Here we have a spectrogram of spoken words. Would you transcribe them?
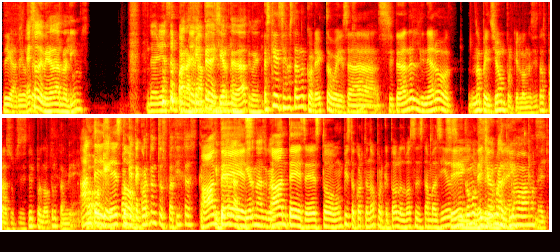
Diga, diga. Eso usted. debería darlo el IMSS. Debería ser parte Para de la gente de cierta edad, güey. Es que ese está en lo correcto, güey. O sea, si te dan el dinero, una pensión, porque lo necesitas para subsistir, pues lo otro también. Antes o, o que, esto. O que te corten tus patitas. Que, que las Antes, piernas, güey. antes esto, un pisto corte, ¿no? Porque todos los vasos están vacíos. Sí, y- ¿cómo de hecho. ¿cómo vamos? De hecho.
